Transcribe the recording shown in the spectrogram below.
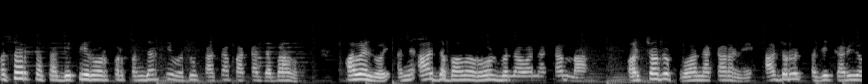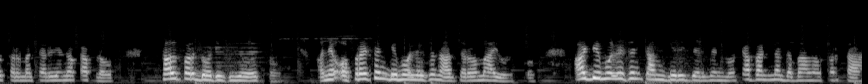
પસાર થતા ડીપી રોડ પર પંદરથી વધુ કાચા પાકા દબાણો આવેલ હોય અને આ દબાણો રોડ બનાવવાના કામમાં અડચણરૂપ હોવાના કારણે આજરોજ અધિકારીઓ, કર્મચારીઓનો કાફલો સ્થળ પર દોડી ગયો હતો અને ઓપરેશન ડિમોલેશન હાથ ધરવામાં આવ્યું હતું. આ ડિમોલેશન કામગીરી દરમિયાન મોટાભાગના દબાણો કરતા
